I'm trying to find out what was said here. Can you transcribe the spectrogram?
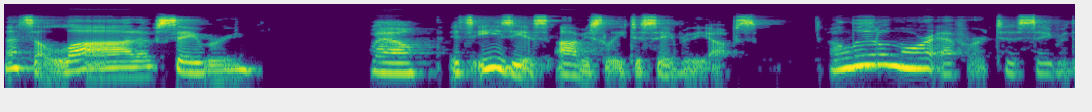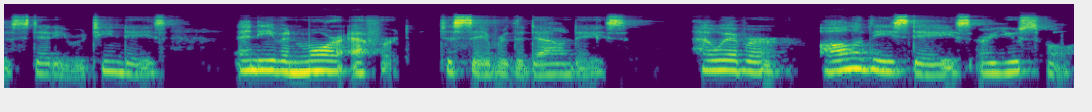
that's a lot of savoring. Well, it's easiest, obviously, to savor the ups. A little more effort to savor the steady routine days, and even more effort to savor the down days. However, all of these days are useful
